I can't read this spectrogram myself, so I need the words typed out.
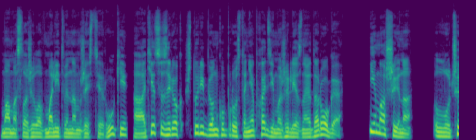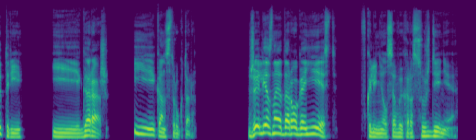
Мама сложила в молитвенном жесте руки, а отец изрек, что ребенку просто необходима железная дорога. И машина. Лучше три. И гараж. И конструктор. «Железная дорога есть!» Вклинился в их рассуждение.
